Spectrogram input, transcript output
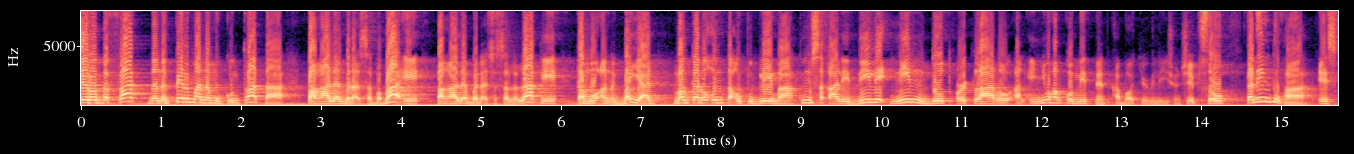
pero the fact na nagpirma na mong kontrata, pangalan ba na sa babae, pangalan ba na siya sa lalaki, kamo ang nagbayad, magkaroon ta og problema kung sakali dili nindot or klaro ang inyuhang commitment about your relationship. So, kaning duha is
